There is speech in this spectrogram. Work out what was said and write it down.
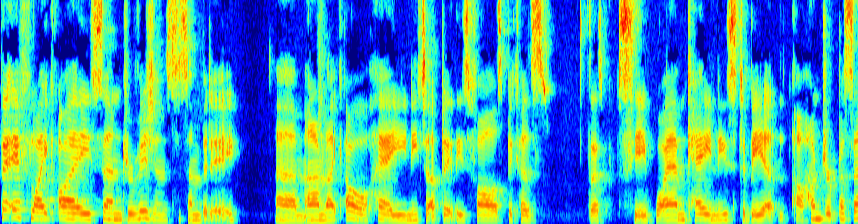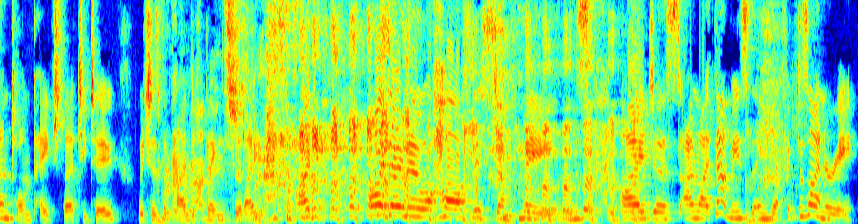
But if, like, I send revisions to somebody um, and I'm like, oh, hey, you need to update these files because the CYMK needs to be at 100% on page 32, which is the Whatever kind of things that like, I, I don't know what half this stuff means. I just, I'm like, that means the in graphic designery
